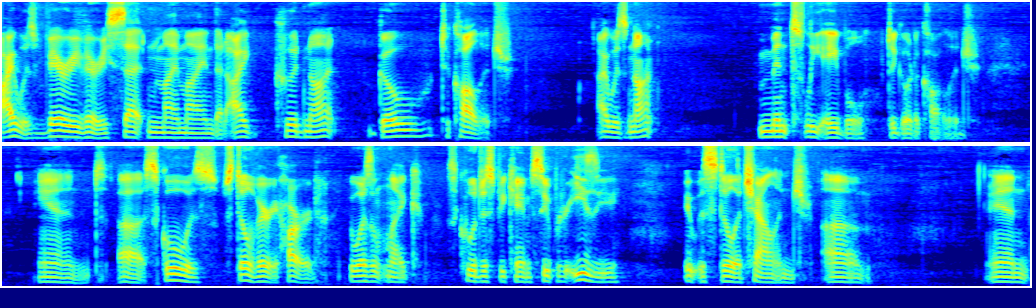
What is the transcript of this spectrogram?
I was very, very set in my mind that I could not go to college. I was not mentally able to go to college. And uh, school was still very hard. It wasn't like school just became super easy, it was still a challenge. Um, and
